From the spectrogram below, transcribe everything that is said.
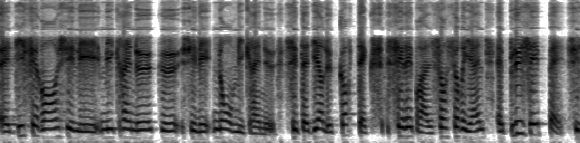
est différent chez les migraineux que chez les non migraineux. C'est-à-dire le cortex cérébral sensoriel est plus épais chez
